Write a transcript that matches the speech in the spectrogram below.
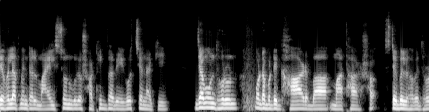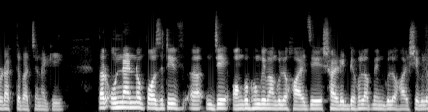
ডেভেলপমেন্টাল মাইলস্টোনগুলো সঠিকভাবে এগোচ্ছে নাকি। যেমন ধরুন, মোটামুটি ঘাড় বা মাথা স্টেবলভাবে ধরে রাখতে পারছে নাকি। তার অন্যান্য পজিটিভ যে অঙ্গভঙ্গিমাগুলো হয়, যে শারীরিক ডেভেলপমেন্টগুলো হয়, সেগুলো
